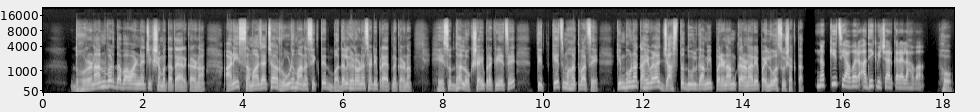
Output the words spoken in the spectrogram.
धोरणांवर दबाव आणण्याची क्षमता तयार करणं आणि समाजाच्या रूढ मानसिकतेत बदल घडवण्यासाठी प्रयत्न करणं हे सुद्धा लोकशाही प्रक्रियेचे तितकेच महत्त्वाचे किंबहुना काही वेळा जास्त दूलगामी परिणाम करणारे पैलू असू शकतात. नक्कीच यावर अधिक विचार करायला हवा. हो.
